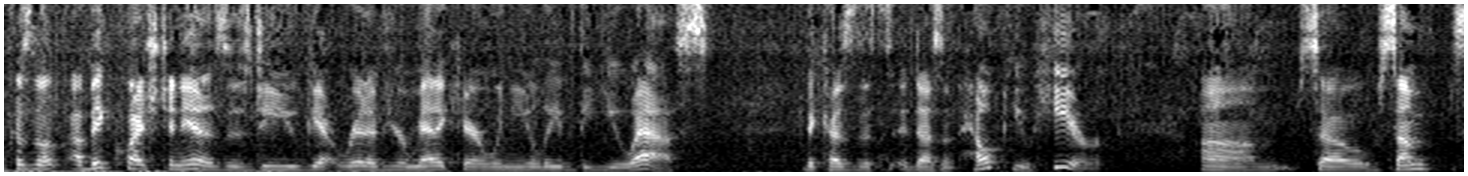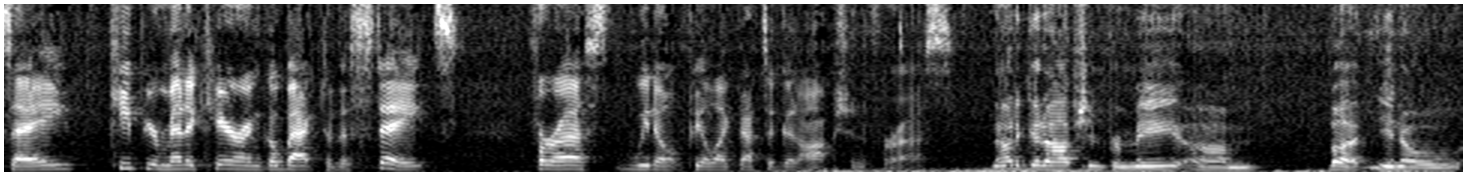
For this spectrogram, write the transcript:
Because a big question is, is do you get rid of your Medicare when you leave the U.S. because this, it doesn't help you here? Um, so some say keep your Medicare and go back to the states. For us, we don't feel like that's a good option for us. Not a good option for me. Um, but you know,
